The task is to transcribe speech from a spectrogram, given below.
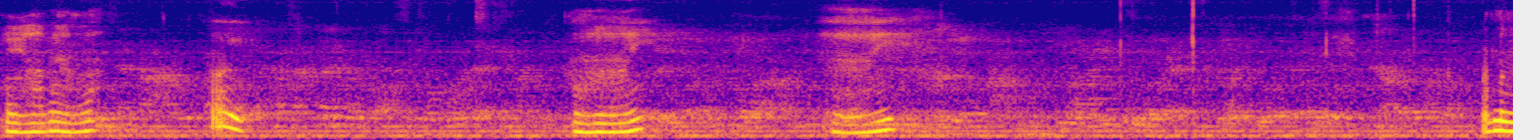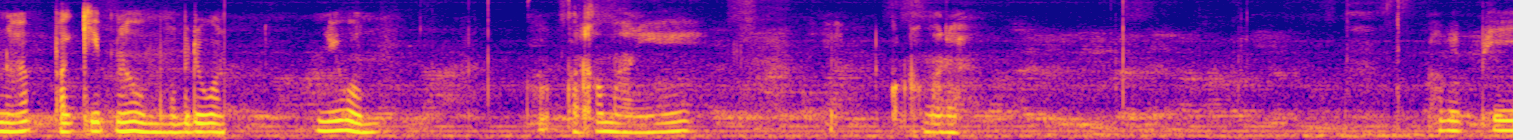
ไปหาไปไหนวะเฮ้ย หายหายแป๊บนึงนะครับพักคลิปนะผมขอไปดูก่อนนี่ผมก็กดเข้ามานี้กดเข้ามาเลยเข้าไปพี่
